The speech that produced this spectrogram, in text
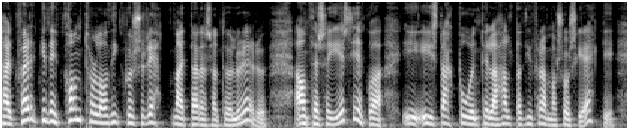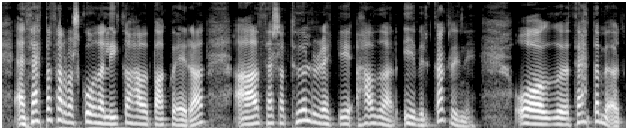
það er hvergin eitt kontról á því hversu réttmættar þessar tölur eru. Án þess að ég sé eitthvað í, í stakkbúin til að halda því fram að svo sé ekki. En þetta þarf að skoða líka að hafa baku eirað að þessar tölur ekki hafðar yfir gaggrinni og uh, þetta með öll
